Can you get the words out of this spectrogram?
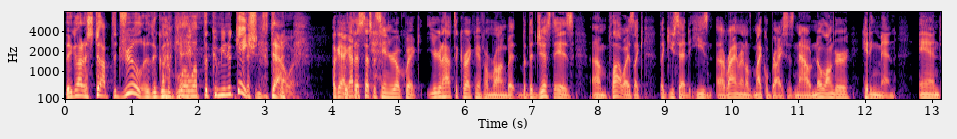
they got to stop the drill or they're going to blow up the communications tower. Okay, I got to set the scene real quick. You're gonna have to correct me if I'm wrong, but but the gist is, um, plot wise, like like you said, he's uh, Ryan Reynolds. Michael Bryce is now no longer hitting men, and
